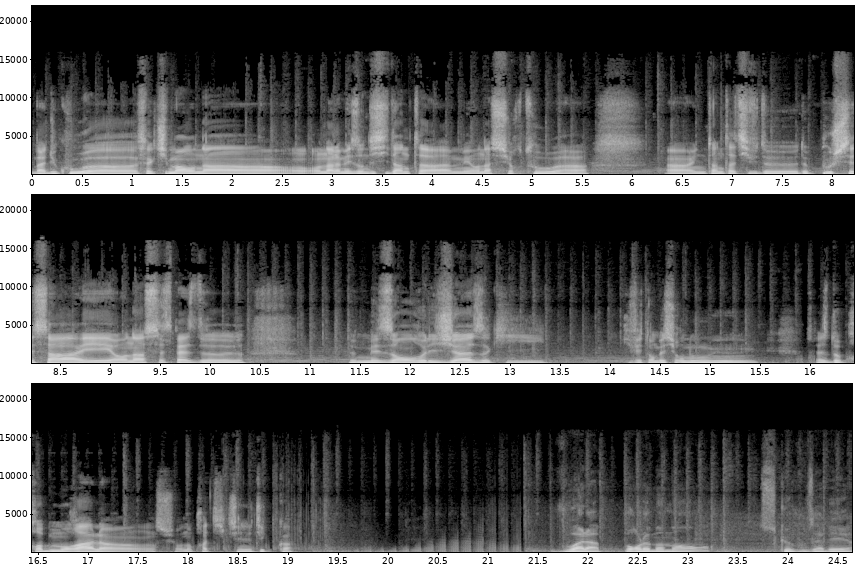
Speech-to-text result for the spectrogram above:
Bah du coup, euh, effectivement, on a, on a la maison dissidente, euh, mais on a surtout euh, une tentative de, de push, c'est ça, et on a cette espèce de, maison religieuse qui, qui fait tomber sur nous une espèce d'opprobre morale sur nos pratiques génétiques, quoi. Voilà, pour le moment, ce que vous avez euh,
